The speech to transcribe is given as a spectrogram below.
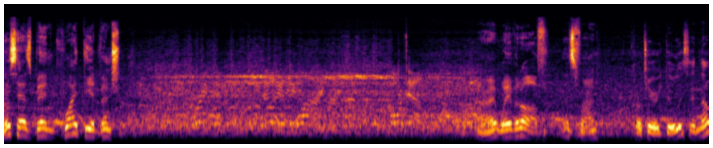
This has been quite the adventure. wave it off. That's fine. Coach Eric Dooley said, "No,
